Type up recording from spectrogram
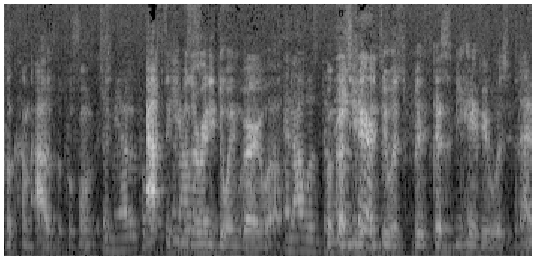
took him out of the performance. Took me out of the performance, After he I was already doing very well. And I was the Because main he character. didn't do his, because his behavior was, The main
